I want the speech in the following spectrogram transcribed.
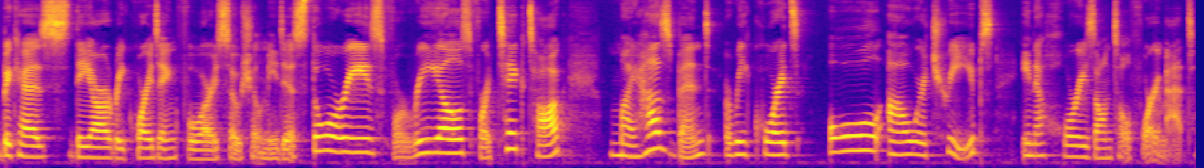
because they are recording for social media stories, for reels, for TikTok, my husband records all our trips in a horizontal format.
